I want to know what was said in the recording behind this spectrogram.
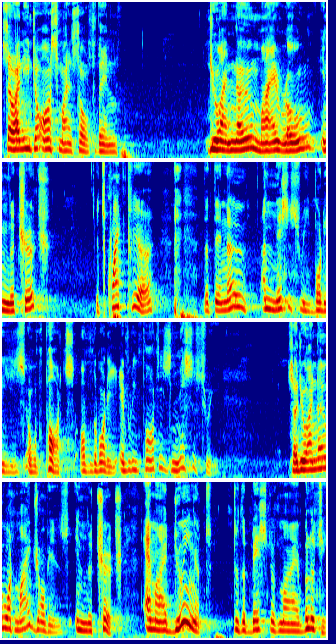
So I need to ask myself then do I know my role in the church? It's quite clear that there are no unnecessary bodies or parts of the body. Every part is necessary. So, do I know what my job is in the church? Am I doing it to the best of my ability?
